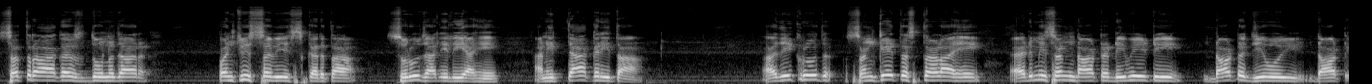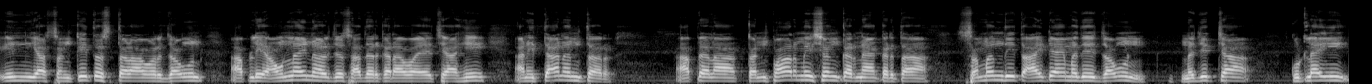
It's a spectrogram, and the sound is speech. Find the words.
सतरा ऑगस्ट दोन हजार पंचवीस सव्वीसकरता सुरू झालेली आहे आणि त्याकरिता अधिकृत संकेतस्थळ आहे. Admission dot D V T dot G O E dot in या संकेतस्थळावर जाऊन आपले ऑनलाईन अर्ज सादर करावयाचे आहे. आणि त्यानंतर आपल्याला कन्फर्मेशन करण्याकरता संबंधित आय टी आयमध्ये जाऊन नजीकच्या कुठल्याही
